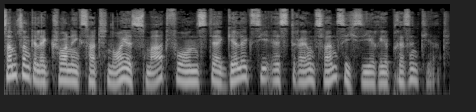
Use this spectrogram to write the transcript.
Samsung Electronics hat neue Smartphones der Galaxy S23-Serie präsentiert.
